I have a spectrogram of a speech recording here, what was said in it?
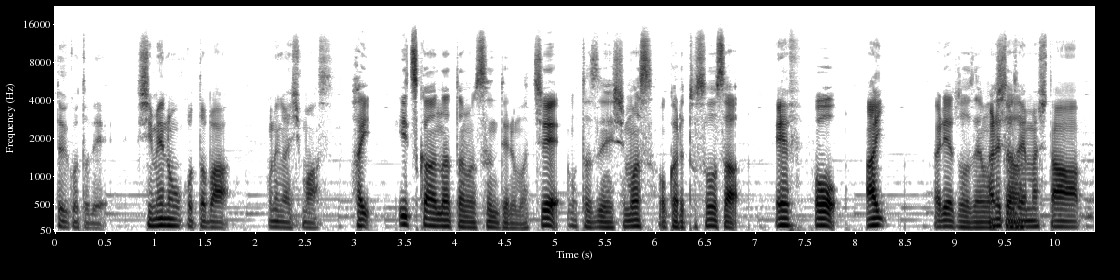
ということで締めのお言葉お願いします。はい。いつかあなたの住んでる街へお尋ねします。オカルト捜査 F を I ありがとうございました。ありがとうございました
